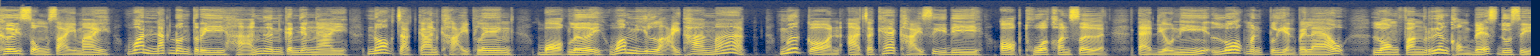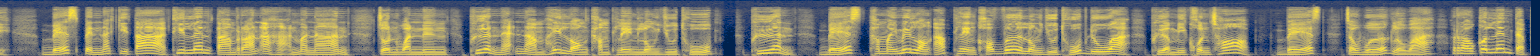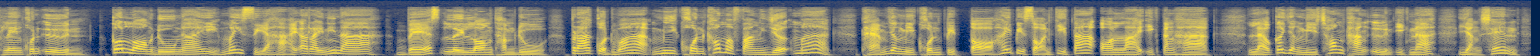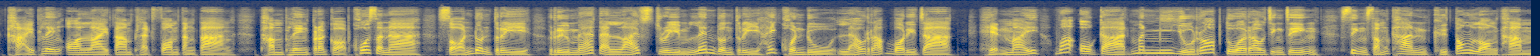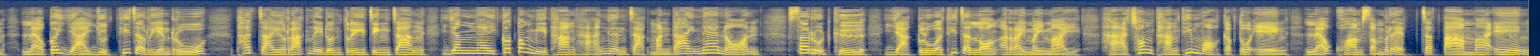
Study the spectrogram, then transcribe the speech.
เคยสงสัยไหมว่านักดนตรีหาเงินกันยังไง นอกจากการขายเพลง บอกเลยว่ามีหลายทางมาก เมื่อก่อนอาจจะแค่ขายซีดี ออกทัวร์คอนเสิร์ต แต่เดี๋ยวนี้โลกมันเปลี่ยนไปแล้ว ลองฟังเรื่องของเบสดูสิเบสเป็นนักกีตาร์ที่เล่นตามร้านอาหารมานาน จนวันหนึ่งเพื่อนแนะนำให้ลองทำเพลงลง YouTube เพื่อนเบสทำไมไม่ลองอัพเพลง cover ลง YouTube ดูอะเผื่อมีคนชอบ เบสจะเวิร์กเหรอวะ เราก็เล่นแต่เพลงคนอื่น ก็ลองดูไงไม่เสียหายอะไรนี่นาเบสเลยลองทำดู ปรากฏว่ามีคนเข้ามาฟังเยอะมาก แถมยังมีคนติดต่อให้ไปสอนกีตาร์ออนไลน์อีกต่างหาก แล้วก็ยังมีช่องทางอื่นอีกนะ อย่างเช่น ขายเพลงออนไลน์ตามแพลตฟอร์มต่างๆ ทำเพลงประกอบโฆษณา สอนดนตรี หรือแม้แต่ไลฟ์สตรีมเล่นดนตรีให้คนดูแล้วรับบริจาค เห็นไหมว่าโอกาสมันมีอยู่รอบตัวเราจริง ๆ สิ่งสำคัญคือต้องลองทำแล้วก็อย่าหยุดที่จะเรียนรู้ถ้าใจรักในดนตรีจริงจัง ยังไงก็ต้องมีทางหาเงินจากมันได้แน่นอน สรุปคือ อย่ากลัวที่จะลองอะไรใหม่ ๆ หาช่องทางที่เหมาะกับตัวเอง แล้วความสำเร็จจะตามมาเอง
